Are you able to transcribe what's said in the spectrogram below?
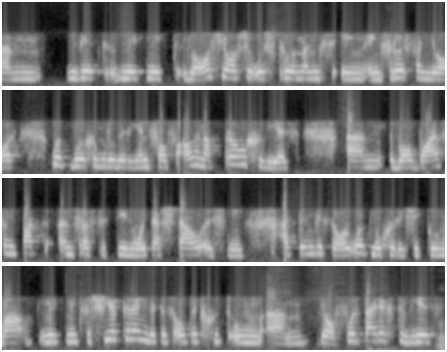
Um jy weet met met laas jaar se oorstromings en en vroeër vanjaar ook bo gemiddelde reënval veral in April gewees. Ehm um, waar baie van die pad infrastruktuur nooit herstel is nie. Ek dink is daar ook nog 'n risiko, maar met met versekerings, dit is altyd goed om ehm um, ja, voortydig te wees, hm.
